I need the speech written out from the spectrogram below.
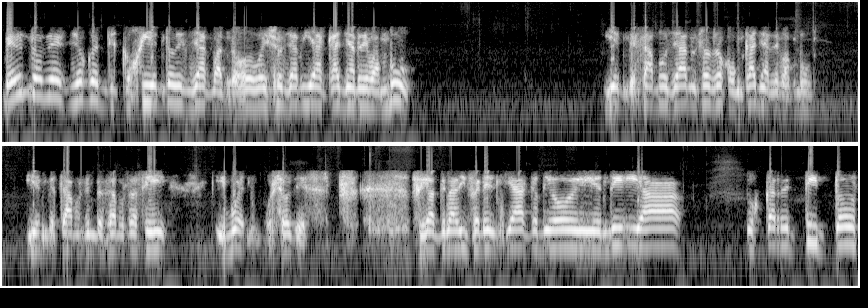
Pero entonces yo co- cogí entonces ya cuando eso ya había cañas de bambú y empezamos ya nosotros con cañas de bambú y empezamos, empezamos así y bueno, pues oyes, fíjate la diferencia que de hoy en día tus carretitos,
